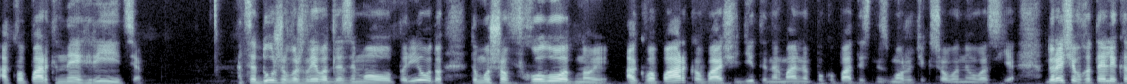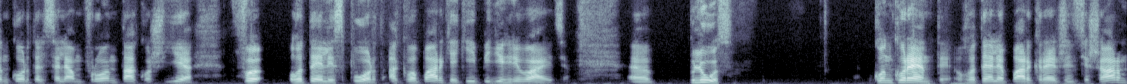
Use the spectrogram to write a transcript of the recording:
аквапарк не гріється. А Це дуже важливо для зимового періоду, тому що в холодний аквапарк ваші діти нормально покупатись не зможуть, якщо вони у вас є. До речі, в готелі Concord El Salam Front також є в готелі спорт аквапарк, який підігрівається. Е, Плюс конкуренти готеля Парк Regency Charm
